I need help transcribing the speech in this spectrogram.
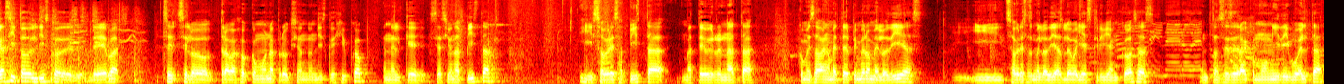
Casi todo el disco de, Eva se, lo trabajó como una producción de un disco de hip hop, en el que se hacía una pista y sobre esa pista Mateo y Renata comenzaban a meter primero melodías y sobre esas melodías luego ya escribían cosas entonces era como un ida y vuelta.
